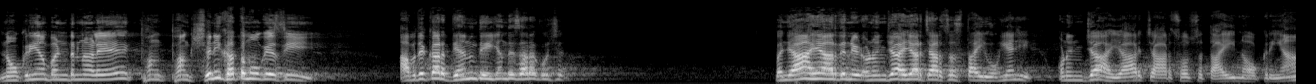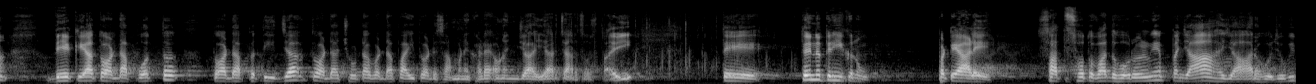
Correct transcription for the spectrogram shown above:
ਨੌਕਰੀਆਂ ਵੰਡਣ ਵਾਲੇ ਫੰ- ਫੰਕਸ਼ਨ ਹੀ ਖਤਮ ਹੋ ਗਏ ਸੀ। ਆਪਦੇ ਘਰਦਿਆਂ ਨੂੰ ਦੇਈ ਜਾਂਦੇ ਸਾਰਾ ਕੁਝ 50000 ਦੇ ਨੇੜੇ 49427 ਹੋ ਗਈਆਂ ਜੀ। 49427 ਨੌਕਰੀਆਂ ਦੇ ਕੇ ਆ ਤੁਹਾਡਾ ਪੁੱਤ, ਤੁਹਾਡਾ ਭਤੀਜਾ, ਤੁਹਾਡਾ ਛੋਟਾ ਵੱਡਾ ਭਾਈ ਤੁਹਾਡੇ ਸਾਹਮਣੇ ਖੜਾ ਹੈ 49427 ਤੇ 3 ਤਰੀਕ ਨੂੰ ਪਟਿਆਲੇ 700 ਤੋਂ ਵੱਧ ਹੋਰ ਹੋਣਗੇ 50000 ਹੋ ਜੂਗੀ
